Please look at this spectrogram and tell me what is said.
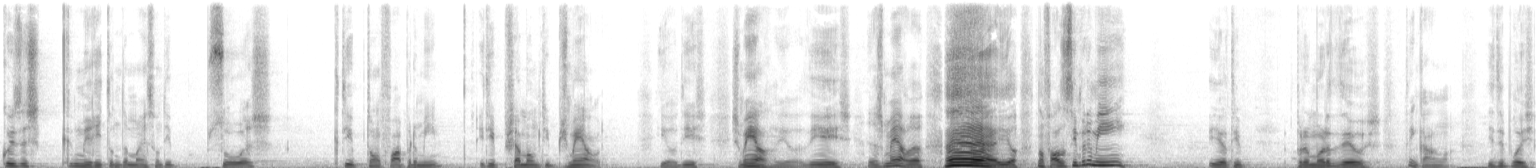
coisas que me irritam também são tipo pessoas que tipo estão a falar para mim e tipo chamam-me tipo Ismael. E eu diz, Ismael, e eu diz, Ismael, eu, ah, e eu, não falas assim para mim. E eu tipo, por amor de Deus, tem calma. E depois,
